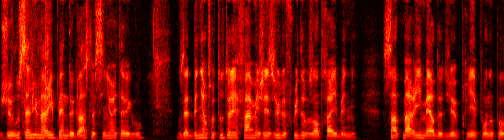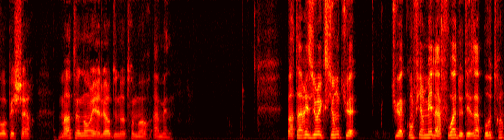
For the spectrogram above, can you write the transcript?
Je vous salue Marie, pleine de grâce, le Seigneur est avec vous. Vous êtes bénie entre toutes les femmes, et Jésus, le fruit de vos entrailles, est béni. Sainte Marie, Mère de Dieu, priez pour nous pauvres pécheurs, maintenant et à l'heure de notre mort. Amen. Par ta résurrection, tu as, confirmé la foi de tes apôtres.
